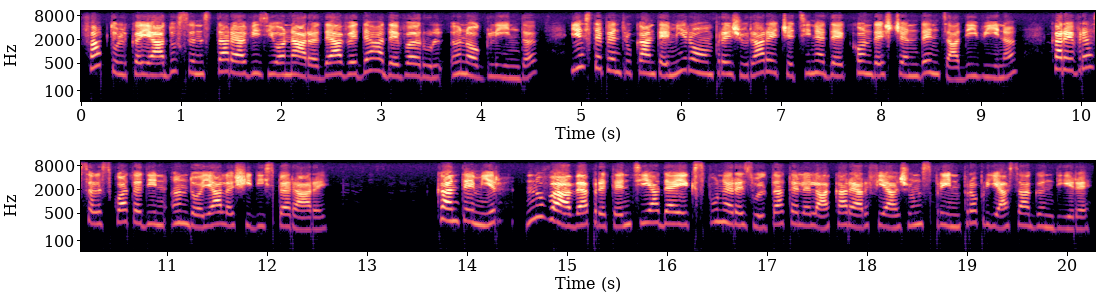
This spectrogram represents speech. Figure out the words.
Faptul că i-a adus în starea vizionară de a vedea adevărul în oglindă este pentru Cantemir o împrejurare ce ține de condescendența divină, care vrea să-l scoată din îndoială și disperare. Cantemir nu va avea pretenția de a expune rezultatele la care ar fi ajuns prin propria sa gândire.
